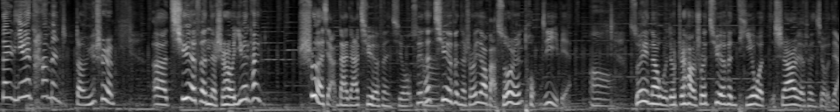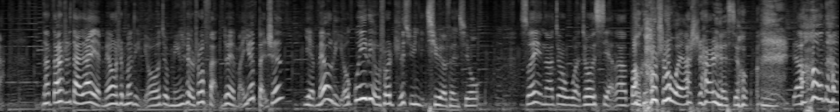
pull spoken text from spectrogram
但是因为他们等于是，呃，七月份的时候，因为他设想大家七月份休，所以他嗯七月份的时候要把所有人统计一遍。哦，所以呢，我就只好说七月份提我十二月份休假。那当时大家也没有什么理由就明确说反对嘛，因为本身也没有理由规定说只许你七月份休。所以呢，就是我就写了报告说我要 十二月休，嗯。然后呢，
